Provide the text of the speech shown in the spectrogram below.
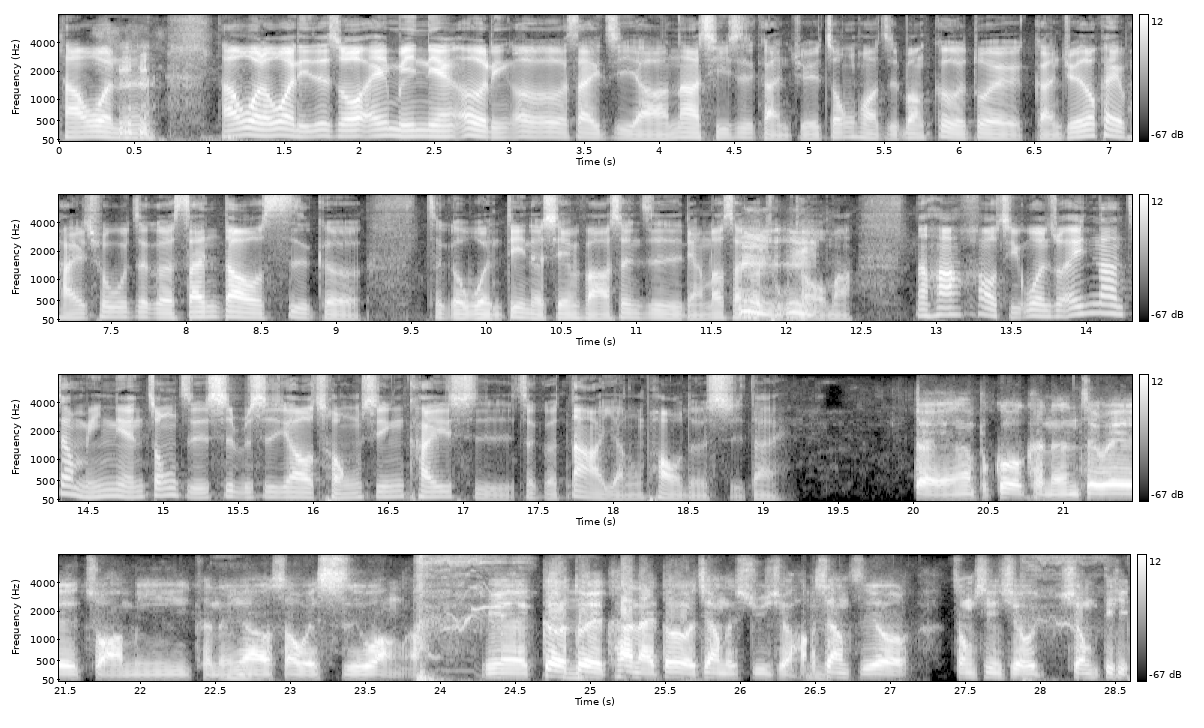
他问了，他问的问题是说，哎，明年二零二二赛季啊，那其实感觉中华职棒各队感觉都可以排出这个三到四个这个稳定的先发，甚至两到三个土头嘛。那他好奇问说：“哎，那这样明年中职是不是要重新开始这个大洋炮的时代？”对，那不过可能这位爪迷可能要稍微失望了，因为各队看来都有这样的需求，好像只有中信兄兄弟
